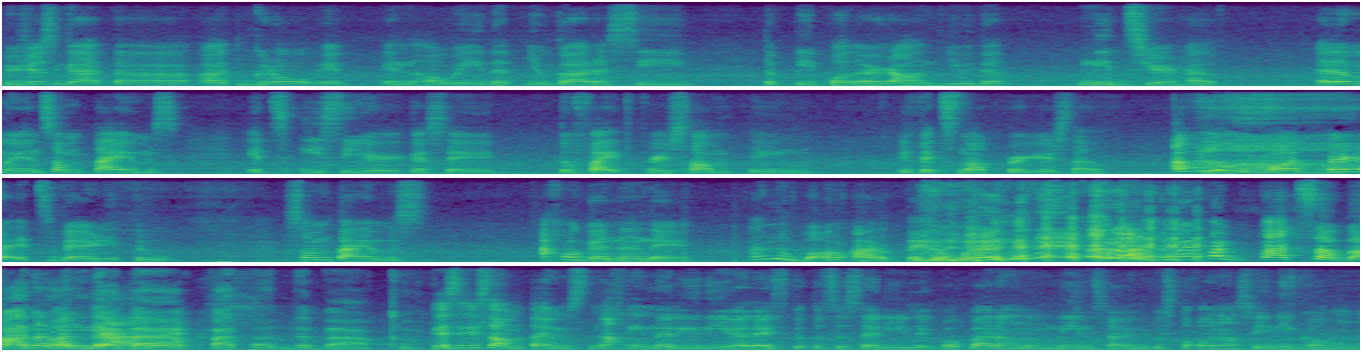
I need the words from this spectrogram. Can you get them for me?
you just gotta outgrow it in a way that you gotta see the people around you that needs your help. Alam mo yun, sometimes, it's easier kasi to fight for something if it's not for yourself. Ang lungkot, pero it's very true. Sometimes, ako ganun eh. Ano ba ang arte naman? ang arte, may pagpat sa back Pat na on the nangyari. back. Pat on the back. Kasi sometimes, naki- nare-realize ko to sa sarili ko. Parang nung minsan, gusto ko ng sinigang.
